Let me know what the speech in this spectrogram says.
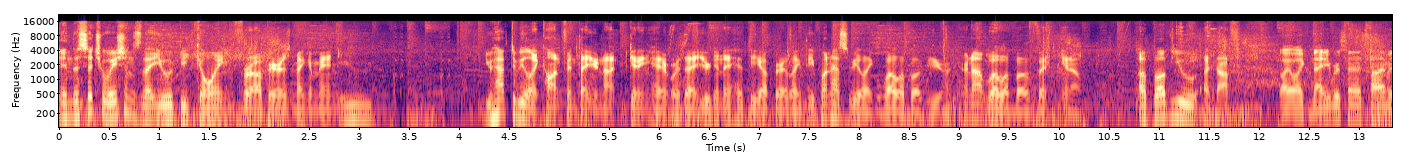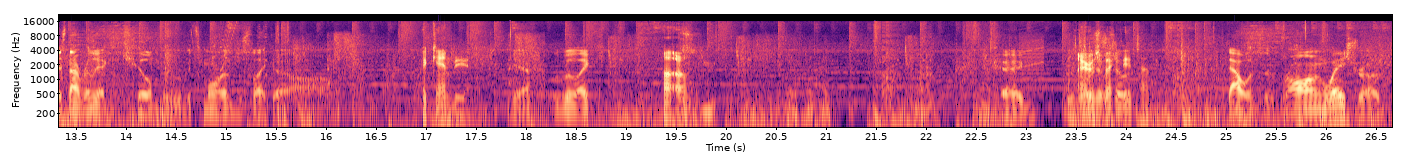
in the situations that you would be going for up air as Mega Man, you you have to be like confident that you're not getting hit or that you're gonna hit the upper. Like the opponent has to be like well above you. Or not well above, but you know, above you enough. Like like 90% of the time, it's not really a kill move. It's more just like a um, It can be. yeah, a little bit like Uh oh. you. Okay. I respect the attempt. That was the wrong way, shrug.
